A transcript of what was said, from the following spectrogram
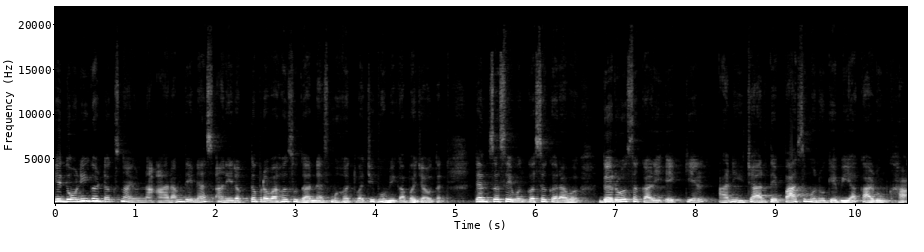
हे दोन्ही घटक स्नायूंना आराम देण्यास आणि रक्तप्रवाह सुधारण्यास महत्त्वाची भूमिका बजावतात. त्यांचं सेवन कसं करावं? दररोज सकाळी एक केळ आणि चार ते पाच मनुके बिया काढून खा.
